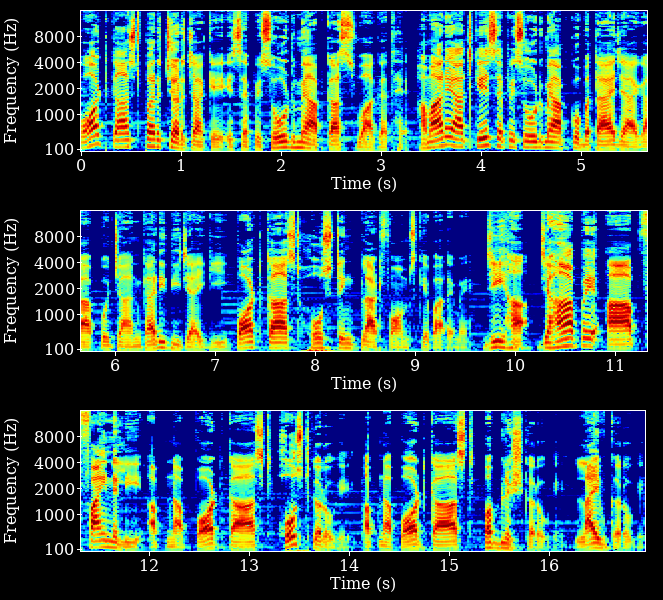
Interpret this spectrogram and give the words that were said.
पॉडकास्ट पर चर्चा के इस एपिसोड में आपका स्वागत है। हमारे आज के इस एपिसोड में आपको बताया जाएगा, आपको जानकारी दी जाएगी पॉडकास्ट होस्टिंग प्लेटफॉर्म्स के बारे में। जी हाँ जहाँ पे आप फाइनली अपना पॉडकास्ट होस्ट करोगे, अपना पॉडकास्ट पब्लिश करोगे, लाइव करोगे।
